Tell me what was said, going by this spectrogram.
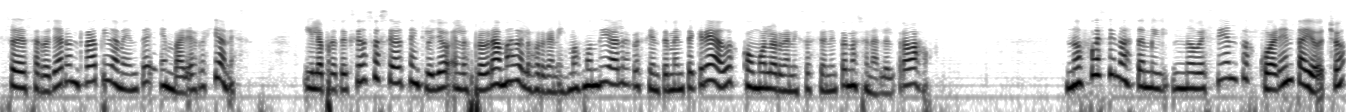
se desarrollaron rápidamente en varias regiones, y la protección social se incluyó en los programas de los organismos mundiales recientemente creados como la Organización Internacional del Trabajo. No fue sino hasta 1948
